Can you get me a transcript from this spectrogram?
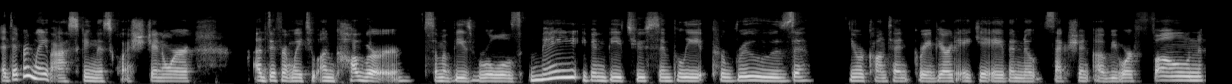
a different way of asking this question, or a different way to uncover some of these rules may even be to simply peruse your content graveyard, aka the notes section of your phone.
